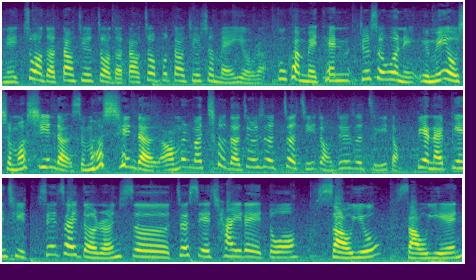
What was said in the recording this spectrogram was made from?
你做得到就做得到，做不到就是没有了。顾客每天就是问你有没有什么新的，什么新的。我们们吃的就是这几种，就是几种，变来变去。现在的人是这些菜类多，少油、少盐、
